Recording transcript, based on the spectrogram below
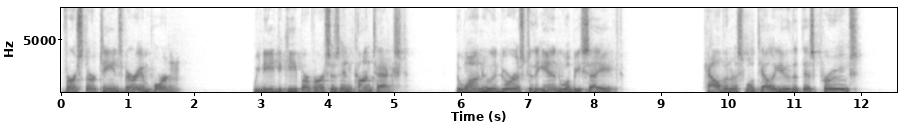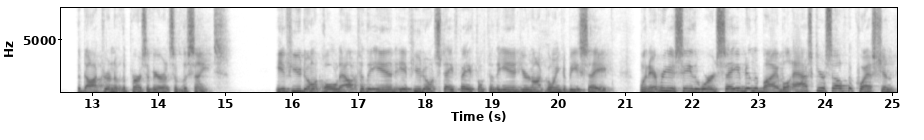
Verse 13 is very important. We need to keep our verses in context. The one who endures to the end will be saved. Calvinists will tell you that this proves the doctrine of the perseverance of the saints. If you don't hold out to the end, if you don't stay faithful to the end, you're not going to be saved. Whenever you see the word saved in the Bible, ask yourself the question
